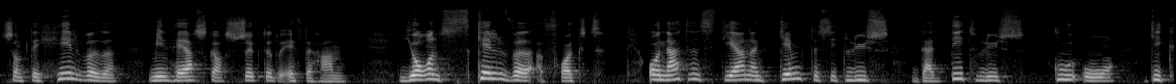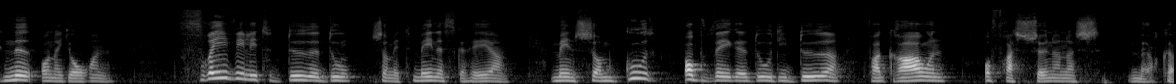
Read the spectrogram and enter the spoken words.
som det helvede, min hersker, søgte du efter ham. Jorden skælvede af frygt, og nattens stjerner gemte sit lys, da dit lys, Gud ord, gik ned under jorden. Frivilligt døde du som et menneske her, men som Gud opvækkede du de døde fra graven og fra søndernes mørke.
